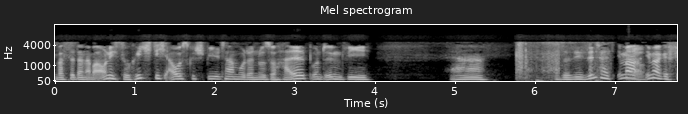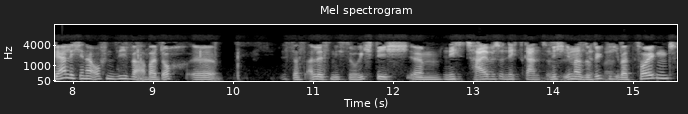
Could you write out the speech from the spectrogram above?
was sie dann aber auch nicht so richtig ausgespielt haben oder nur so halb und irgendwie, ja, also sie sind halt immer, ja. immer gefährlich in der Offensive, aber doch äh, ist das alles nicht so richtig, ähm, Nichts Halbes und nichts Ganzes. nicht immer so wirklich überzeugend,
